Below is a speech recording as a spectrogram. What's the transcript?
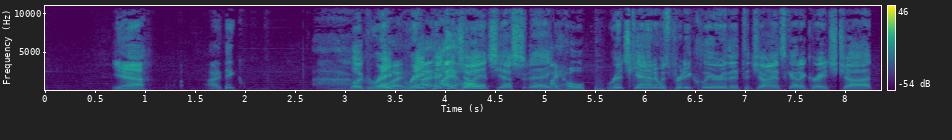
Yeah. I think. Look, Ray, boy, Ray picked I the Giants hope- yesterday. I hope. Rich Gannon was pretty clear that the Giants got a great shot.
